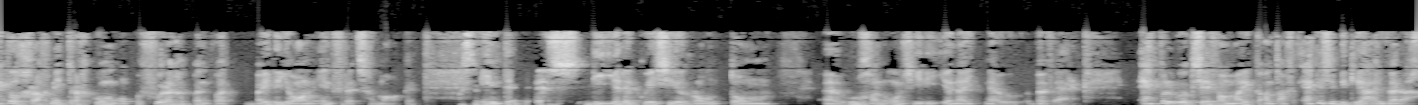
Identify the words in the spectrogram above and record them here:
Ek wil graag net terugkom op 'n vorige punt wat beide Johan en Fritz gemaak het. En dit is die hele kwessie rondom uh uh hoe gaan ons hierdie eenheid nou bewerk? Ek wil ook sê van my kant af, ek is 'n bietjie huiwerig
